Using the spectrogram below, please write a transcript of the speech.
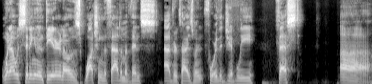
When I was sitting in the theater and I was watching the Fathom Events advertisement for the Ghibli Fest, uh,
